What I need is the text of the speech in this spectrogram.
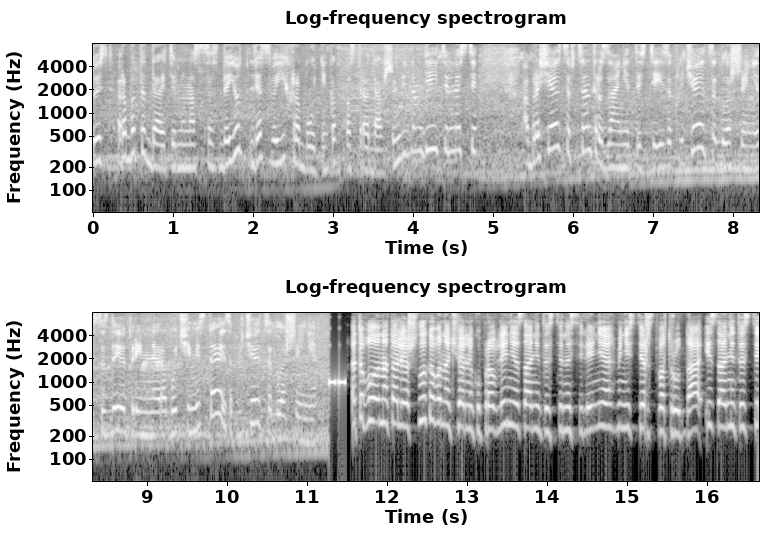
То есть работодатель у нас создает для своих работников, пострадавшим видом деятельности, обращается в центр занятости и заключает соглашение, создает временные рабочие места и заключает соглашение. Это была Наталья Шлыкова, начальник управления занятости населения Министерства труда и занятости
